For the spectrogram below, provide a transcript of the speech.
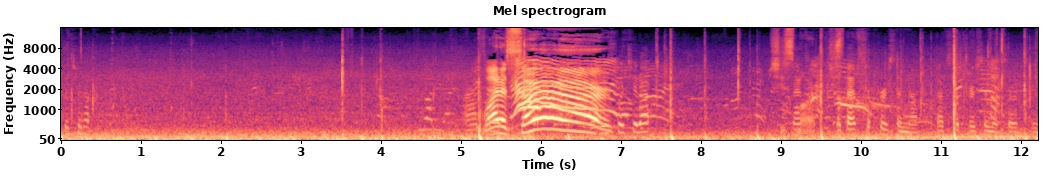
Switch it up. What a serve! Switch it up. She's That's, but that's the person though. That's the person that serves me.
